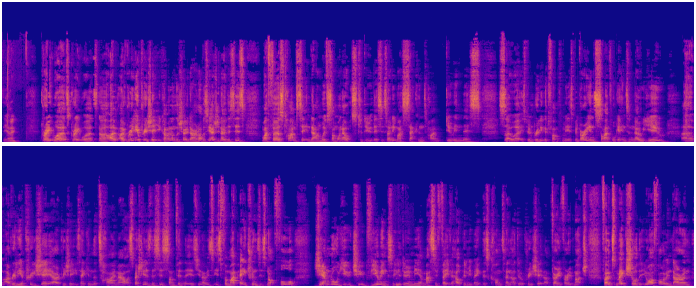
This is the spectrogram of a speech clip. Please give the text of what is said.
Yeah. You know? Great words, great words. No, I, I really appreciate you coming on the show, Darren. Obviously, as you know, this is my first time sitting down with someone else to do this. It's only my second time doing this. So uh, it's been really good fun for me. It's been very insightful getting to know you. Um, I really appreciate it. I appreciate you taking the time out, especially as this is something that is, you know, it's, it's for my patrons. It's not for general YouTube viewing. So you're doing me a massive favor helping me make this content. I do appreciate that very, very much. Folks, make sure that you are following Darren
